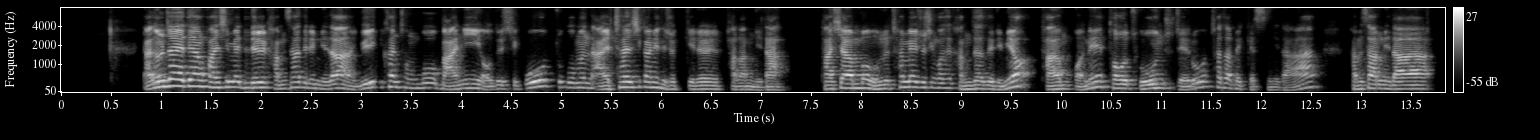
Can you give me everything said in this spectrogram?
야놀자에 대한 관심에 늘 감사드립니다. 유익한 정보 많이 얻으시고 조금은 알찬 시간이 되셨기를 바랍니다. 다시 한번 오늘 참여해 주신 것에 감사드리며 다음번에 더 좋은 주제로 찾아뵙겠습니다. 감사합니다.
